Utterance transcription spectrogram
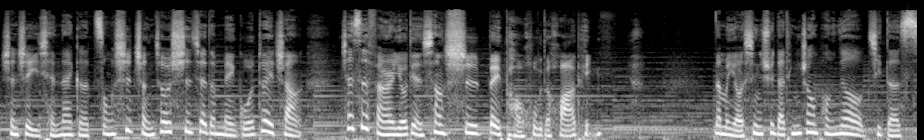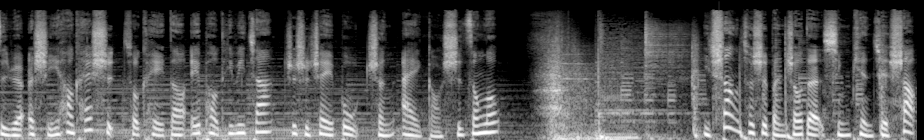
甚至以前那个总是拯救世界的美国队长，这次反而有点像是被保护的花瓶。那么有兴趣的听众朋友，记得四月二十一号开始就可以到 Apple TV 加支持这一部《真爱搞失踪》喽。以上就是本周的新片介绍。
